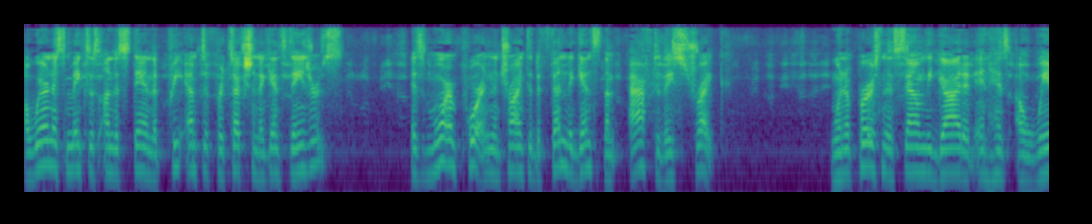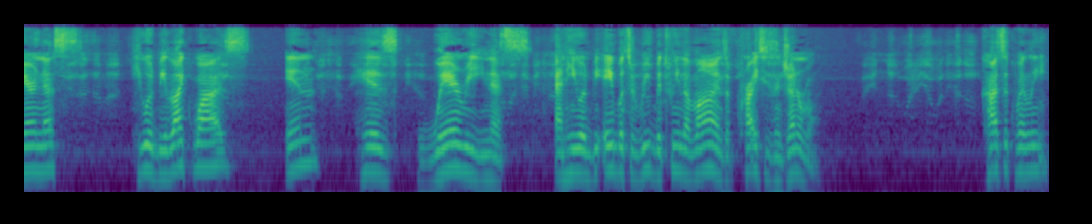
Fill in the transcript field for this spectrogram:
Awareness makes us understand that preemptive protection against dangers is more important than trying to defend against them after they strike. When a person is soundly guided in his awareness, he would be likewise in his wariness and he would be able to read between the lines of crises in general. Consequently,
